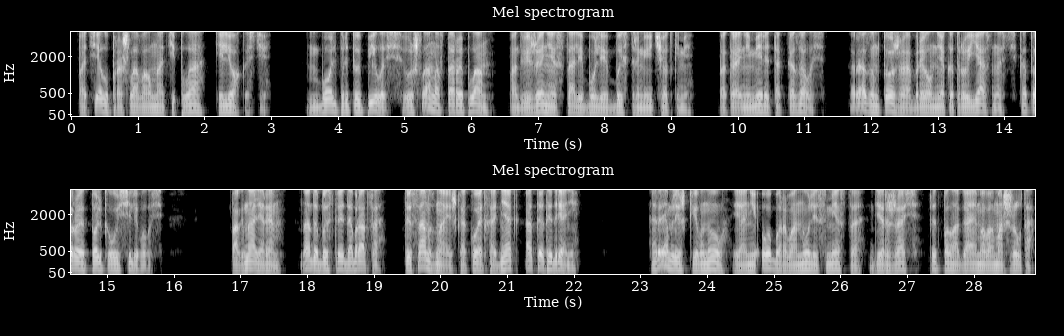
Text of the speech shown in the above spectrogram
По телу прошла волна тепла и легкости. Боль притупилась, ушла на второй план, а движения стали более быстрыми и четкими. По крайней мере, так казалось. Разум тоже обрел некоторую ясность, которая только усиливалась. «Погнали, Рэм. Надо быстрее добраться. Ты сам знаешь, какой отходняк от этой дряни». Рэм лишь кивнул, и они оба рванули с места, держась предполагаемого маршрута.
